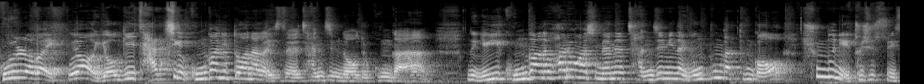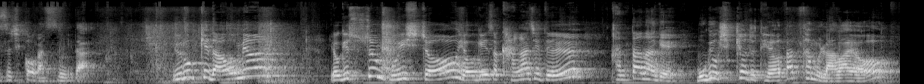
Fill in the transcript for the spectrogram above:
보일러가 있고요. 여기 좌측에 공간이 또 하나가 있어요. 잔짐 넣어둘 공간. 근데 이 공간을 활용하시면 잔짐이나 용품 같은 거 충분히 두실 수 있으실 것 같습니다. 이렇게 나오면 여기 수전 보이시죠? 여기에서 강아지들 간단하게 목욕시켜도 돼요. 따뜻한 물 나와요.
